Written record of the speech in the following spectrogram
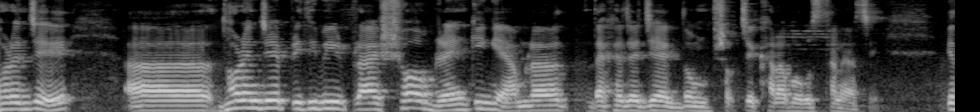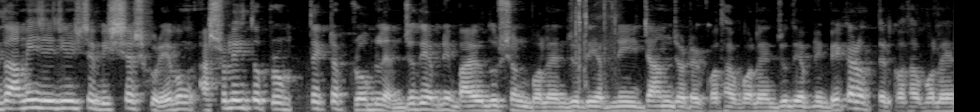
ধরেন যে ধরেন যে পৃথিবীর প্রায় সব র্যাঙ্কিংয়ে আমরা দেখা যায় যে একদম সবচেয়ে খারাপ অবস্থানে আছি। কিন্তু আমি যে জিনিসটা বিশ্বাস করি, এবং আসলেই তো প্রত্যেকটা প্রবলেম যদি আপনি বায়ু দূষণ বলেন, যদি আপনি যানজটের কথা বলেন, যদি আপনি বেকারত্বের কথা বলেন,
